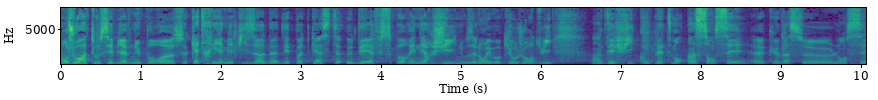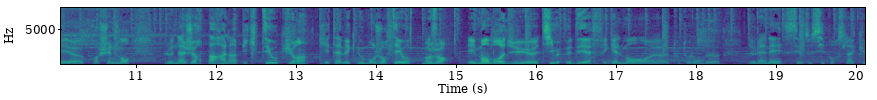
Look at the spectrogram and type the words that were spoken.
Bonjour à tous et bienvenue pour euh, ce quatrième épisode des podcasts EDF Sport Énergie. Nous allons évoquer aujourd'hui un défi complètement insensé euh, que va se lancer euh, prochainement le nageur paralympique Théo Curin qui est avec nous. Bonjour Théo. Bonjour. Et membre du team EDF également tout au long de, de l'année. C'est aussi pour cela que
